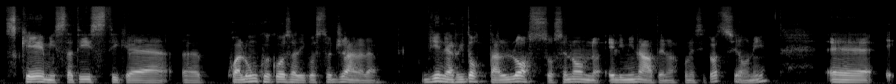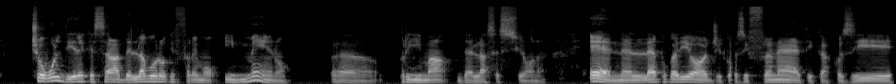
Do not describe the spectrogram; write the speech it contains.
schemi, statistiche, eh, qualunque cosa di questo genere viene ridotta all'osso se non eliminata in alcune situazioni, eh, ciò vuol dire che sarà del lavoro che faremo in meno eh, prima della sessione. E nell'epoca di oggi così frenetica, così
